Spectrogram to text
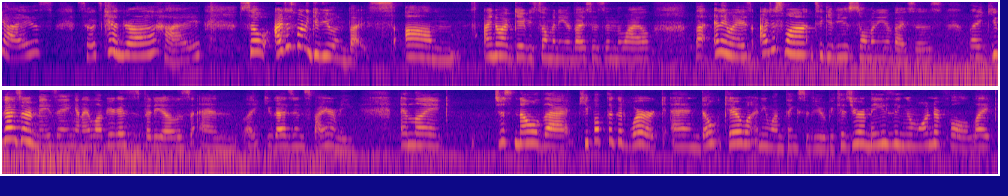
guys, so it's Kendra. Hi. So I just want to give you advice. Um, I know I've gave you so many advices in the while, but anyways, I just want to give you so many advices. Like you guys are amazing, and I love your guys' videos, and like you guys inspire me, and like just know that keep up the good work and don't care what anyone thinks of you because you're amazing and wonderful. Like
